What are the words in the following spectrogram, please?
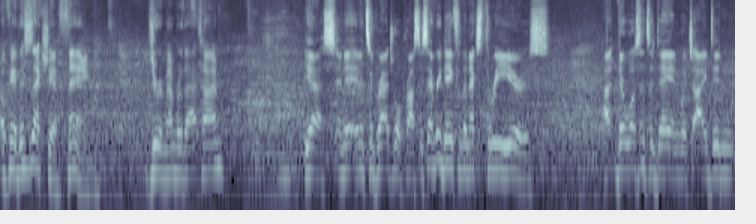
"Okay, this is actually a thing." Do you remember that time? Yes, and, it, and, it's a gradual process. Every day for the next three years, uh, there wasn't a day in which I didn't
